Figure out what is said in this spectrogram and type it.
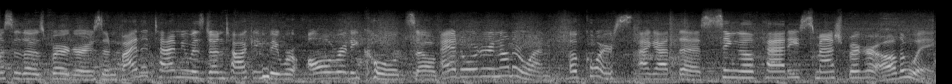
Most of those burgers, and by the time he was done talking, they were already cold, so I had to order another one. Of course, I got the single patty smash burger all the way.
